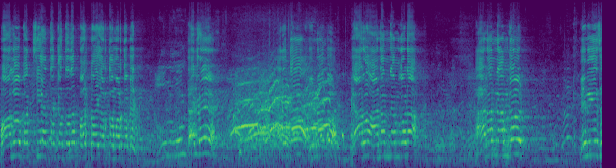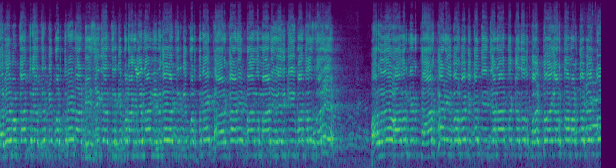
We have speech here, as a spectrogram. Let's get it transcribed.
ಬಾಲು ಬಕ್ಷಿ ಅಂತಕ್ಕಂಥದ್ದು ಸ್ಪಷ್ಟವಾಗಿ ಅರ್ಥ ಮಾಡ್ಕೋಬೇಕು. ಯಾಕ್ರಿ? ಯಾರು? ಆನಂದ್ ನಮ್ಗೌಡ. ಆನಂದ್ ನಮ್ಗೌಡ್. ನಿನಗೆ ಈ ಸಭೆ ಮುಖಾಂತರ ಎಚ್ಚರಿಕೆ ಕೊಡ್ತೇನೆ. ನಾ ಡಿ ಸಿಗೆ ಎಚ್ಚರಿಕೆ ಕೊಡಂಗಿಲ್ಲ. ನಿನಗೆ ಎಚ್ಚರಿಕೆ ಕೊಡ್ತೇನೆ. ಕಾರ್ಖಾನೆ ಬಂದ್ ಮಾಡಿ ವೇದಿಕೆಗೆ ಬಂದ್ರೆ ಸರಿ. ಬರದೇ ಹೋದ್ರೆ ನಿನ್ನ ಕಾರ್ಖಾನೆಗೆ ಬರ್ಬೇಕಂತ ಈ ಜನ ಅಂತಕ್ಕಂಥದ್ದು ಸ್ಪಷ್ಟವಾಗಿ ಅರ್ಥ ಮಾಡ್ಕೋಬೇಕು.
